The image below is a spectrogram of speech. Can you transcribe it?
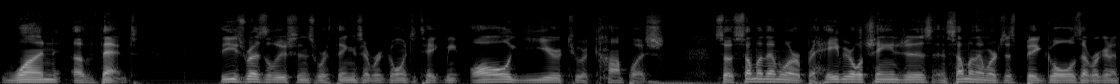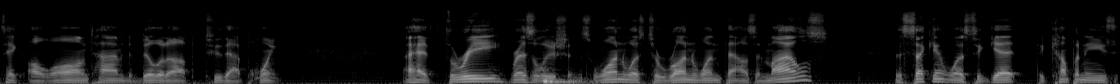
one event. These resolutions were things that were going to take me all year to accomplish. So some of them were behavioral changes, and some of them were just big goals that were going to take a long time to build up to that point. I had three resolutions. One was to run 1,000 miles. The second was to get the company's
